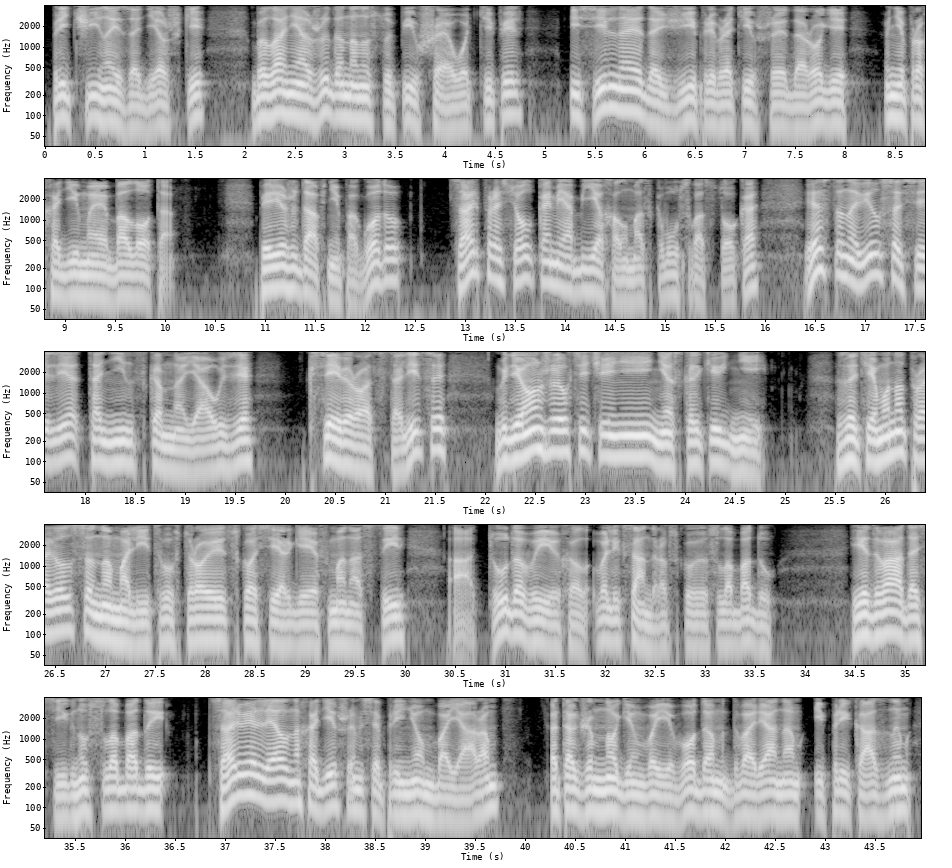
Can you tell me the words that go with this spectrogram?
Причиной задержки была неожиданно наступившая оттепель и сильные дожди, превратившие дороги в непроходимое болото. Переждав непогоду, царь проселками объехал Москву с востока и остановился в селе Танинском на Яузе, к северу от столицы, где он жил в течение нескольких дней. Затем он отправился на молитву в Троицко-Сергиев монастырь, а оттуда выехал в Александровскую Слободу. Едва достигнув Слободы, царь велел находившимся при нем боярам а также многим воеводам, дворянам и приказным,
